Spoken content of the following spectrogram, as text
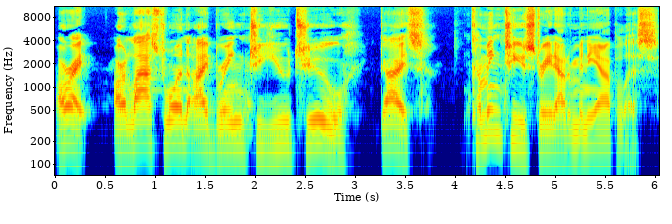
All right. Our last one I bring to you too. Guys, coming to you straight out of Minneapolis.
